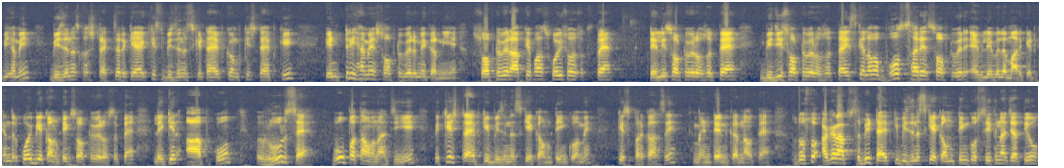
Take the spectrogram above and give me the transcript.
भी हमें बिज़नेस का स्ट्रक्चर क्या है, किस बिज़नेस के टाइप को हम किस टाइप की एंट्री हमें सॉफ्टवेयर में करनी है। सॉफ्टवेयर आपके पास कोई हो सकता है टेली सॉफ्टवेयर हो सकता है बीजी सॉफ्टवेयर हो सकता है, इसके अलावा बहुत सारे सॉफ्टवेयर अवेलेबल है मार्केट के अंदर, कोई भी अकाउंटिंग सॉफ्टवेयर हो सकता है, लेकिन आपको रूल्स है, वो पता होना चाहिए कि किस टाइप की बिज़नेस की अकाउंटिंग को हमें किस प्रकार से मेंटेन करना होता है। तो दोस्तों, अगर आप सभी टाइप की बिज़नेस की अकाउंटिंग को सीखना चाहते हो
